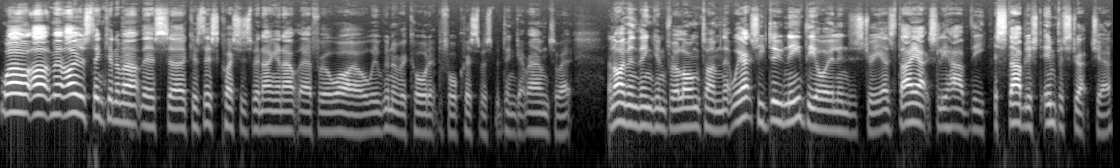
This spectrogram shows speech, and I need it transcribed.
Well, I, mean, I was thinking about this uh, because this question's been hanging out there for a while. We were going to record it before Christmas, but didn't get round to it. And I've been thinking for a long time that we actually do need the oil industry as they actually have the established infrastructure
